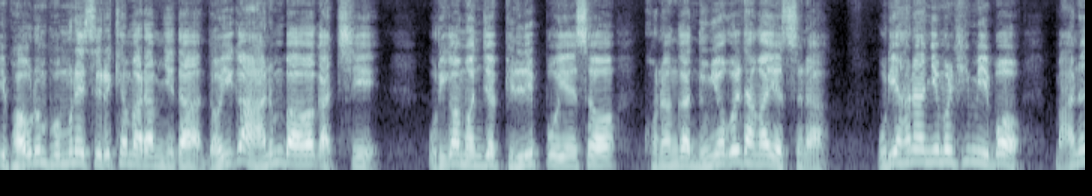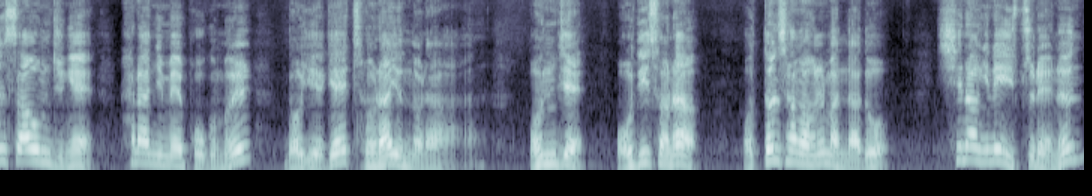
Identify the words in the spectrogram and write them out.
이 바울은 본문에서 이렇게 말합니다. 너희가 아는 바와 같이 우리가 먼저 빌립보에서 고난과 능욕을 당하였으나 우리 하나님을 힘입어 많은 싸움 중에 하나님의 복음을 너희에게 전하였노라. 언제 어디서나 어떤 상황을 만나도 신앙인의 입술에는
